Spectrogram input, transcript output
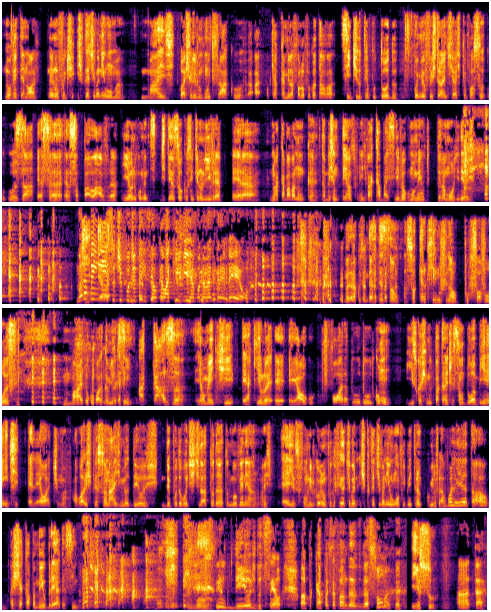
99. Eu não fui expectativa nenhuma. Mas eu achei o livro muito fraco. O que a Camila falou foi o que eu tava sentindo o tempo todo. Foi meio frustrante, acho que eu posso usar essa, essa palavra. E o único momento de tensão que eu senti no livro é, era. Não acabava nunca. Tava deixando tenso. A gente vai acabar esse livro em algum momento, pelo amor de Deus. Não era bem esse o tipo de tensão que ela queria quando ela escreveu. Mas era uma coisa que me desse atenção. Eu só quero que chegue no final, por favor, assim. Mas eu concordo com a Camila que, assim, a casa realmente é aquilo, é, é, é algo fora do, do, comum. E isso que eu achei muito bacana. A descrição do ambiente, ela é ótima. Agora os personagens, meu Deus, depois eu vou destilar toda, todo o meu veneno. Mas é isso. Foi um livro que eu não fui com expectativa, expectativa nenhuma. Fui bem tranquilo. Falei, ah, vou ler e tal. Achei a capa meio brega, assim. Meu Deus do céu. A capa que você tá falando da, da Suma? Isso. Ah, tá.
